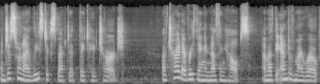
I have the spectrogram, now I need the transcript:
and just when I least expect it, they take charge. I've tried everything and nothing helps. I'm at the end of my rope.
